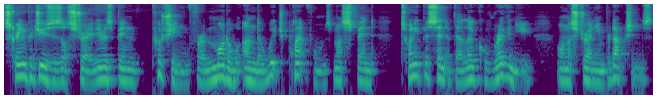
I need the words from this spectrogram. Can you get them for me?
Screen Producers Australia has been pushing for a model under which platforms must spend 20% of their local revenue on Australian productions.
